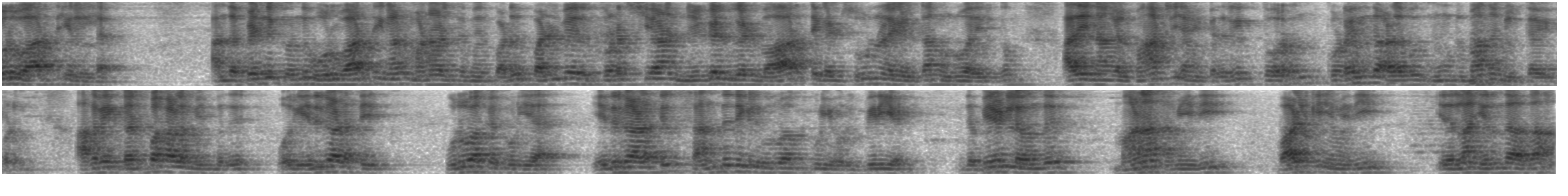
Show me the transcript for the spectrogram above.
ஒரு வார்த்தையில் இல்லை. அந்த பெண்ணுக்கு வந்து ஒரு வார்த்தையினால் மன அழுத்தம் ஏற்பாடு. பல்வேறு தொடர்ச்சியான நிகழ்வுகள் வார்த்தைகள் சூழ்நிலைகள் தான் உருவாகியிருக்கும். அதை நாங்கள் மாற்றி அமைப்பதற்கு தொடர்ந்து குறைந்த அளவு மூன்று மாதங்கள் தேவைப்படும். ஆகவே கர்ப்பகாலம் என்பது ஒரு எதிர்காலத்தை உருவாக்கக்கூடிய எதிர்காலத்தில் சந்ததிகளை உருவாக்கக்கூடிய ஒரு பீரியட் இந்த பீரியடில் வந்து மன அமைதி வாழ்க்கை அமைதி இதெல்லாம் இருந்தால் தான்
